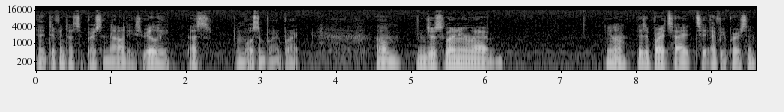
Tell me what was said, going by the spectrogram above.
and the different types of personalities, really. That's the most important part. Um, and just learning that, you know, there's a bright side to every person,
